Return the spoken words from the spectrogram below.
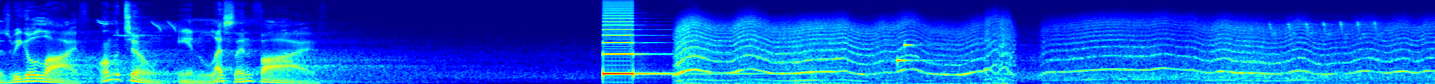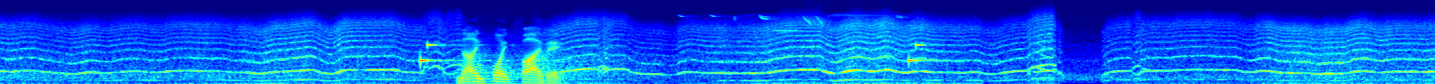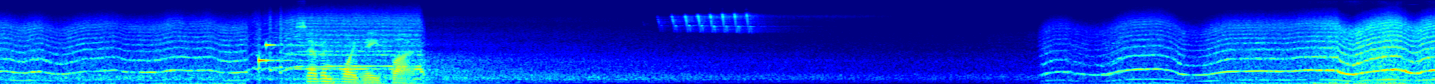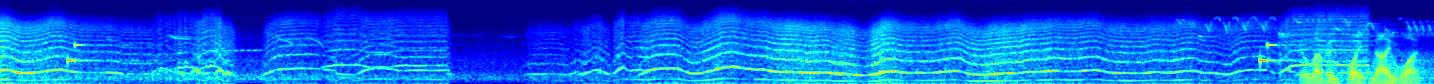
as we go live on the tone in less than five. Nine point five eight. Seven point eight five. Eleven point nine one.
